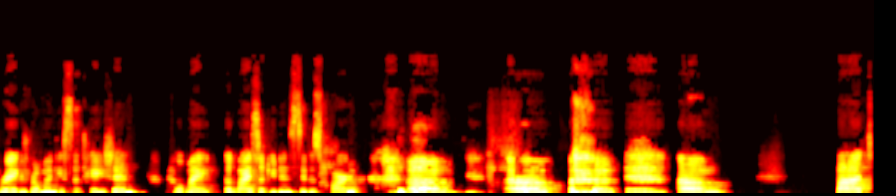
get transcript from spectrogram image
break from my Mhm. dissertation. I hope my advisor didn't see this part. Yeah. um, um, um, but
